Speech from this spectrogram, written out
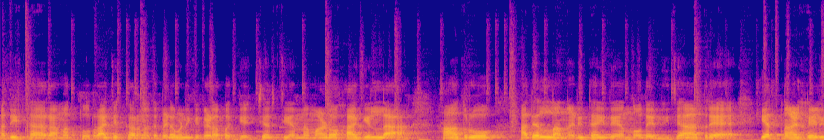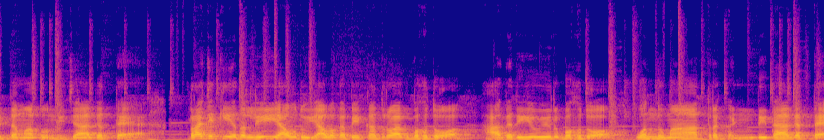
ಅಧಿಕಾರ ಮತ್ತು ರಾಜಕಾರಣದ ಬೆಳವಣಿಗೆಗಳ ಬಗ್ಗೆ ಚರ್ಚೆಯನ್ನು ಮಾಡೋ ಹಾಗಿಲ್ಲ. ಆದರೂ ಅದೆಲ್ಲ ನಡೀತಾ ಇದೆ ಅನ್ನೋದೇ ನಿಜ ಆದರೆ ಯತ್ನಾಳ್ ಹೇಳಿದ್ದ ಮಾತು ನಿಜ ಆಗತ್ತೆ. ರಾಜಕೀಯದಲ್ಲಿ ಯಾವುದು ಯಾವಾಗ ಬೇಕಾದರೂ ಆಗಬಹುದು, ಆಗದೆಯೂ ಇರಬಹುದು. ಒಂದು ಮಾತ್ರ ಖಂಡಿತ ಆಗತ್ತೆ.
